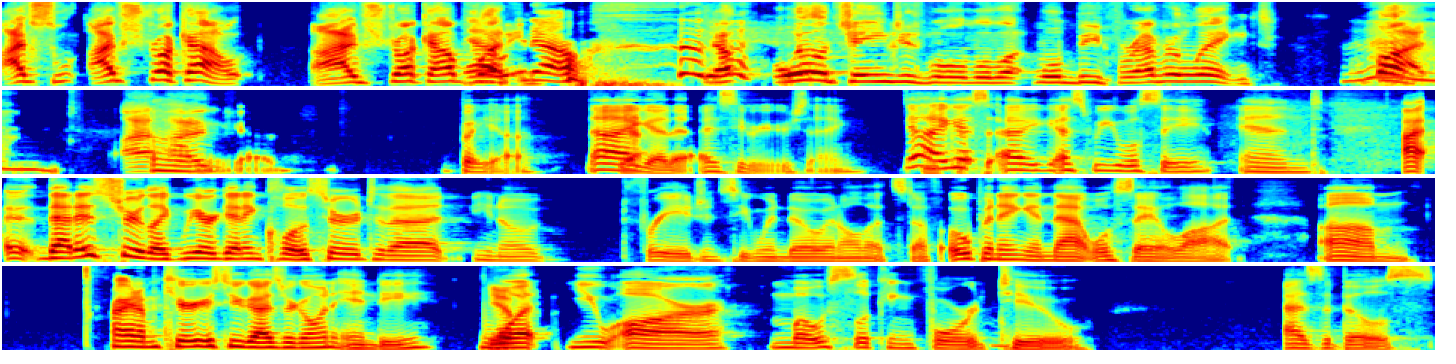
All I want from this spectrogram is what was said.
I've sw- I've struck out. I've struck out yeah, plenty. we know. Yep. Oil changes will will will be forever linked. But I, oh my I god. But yeah, no, I Yeah. get it. I see what you're saying. Yeah, I guess I guess we will see. And I uh, that is true. Like we are getting closer to that, you know, free agency window and all that stuff opening, and that will say a lot. Um, all right, I'm curious. You guys are going to Indy. Yep. What you are most looking forward to as the Bills?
